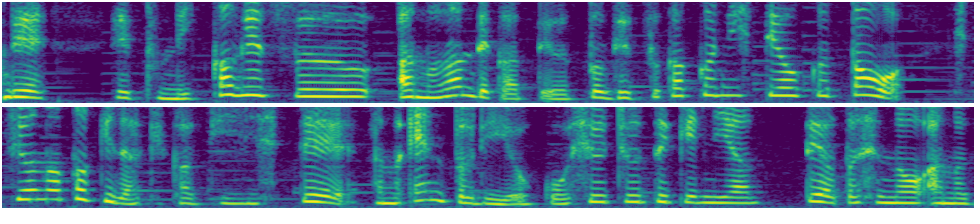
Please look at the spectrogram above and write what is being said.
でえっとね1ヶ月あのなんでかっていうと月額にしておくと必要な時だけ課金してあのエントリーをこう集中的にやって私のあの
